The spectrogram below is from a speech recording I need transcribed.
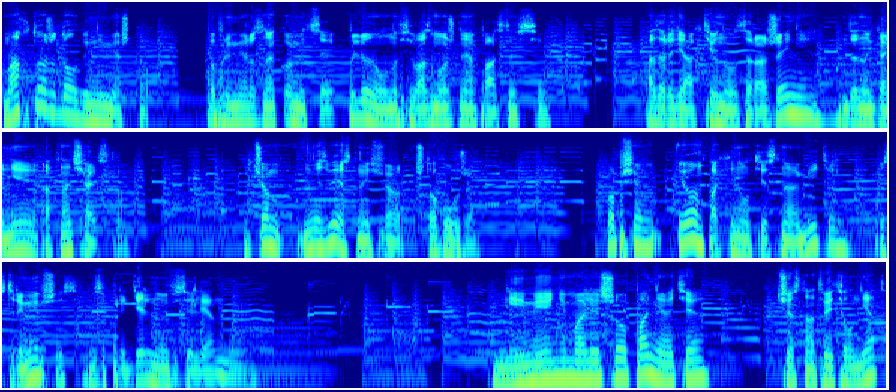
Мах тоже долго не мешкал. По примеру знакомицы, плюнул на всевозможные опасности. От радиоактивного заражения до нагоняя от начальства. Причем неизвестно еще, что хуже. В общем, и он покинул тесную обитель, устремившись в запредельную вселенную. «Не имею ни малейшего понятия», — честно ответил «нет»,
